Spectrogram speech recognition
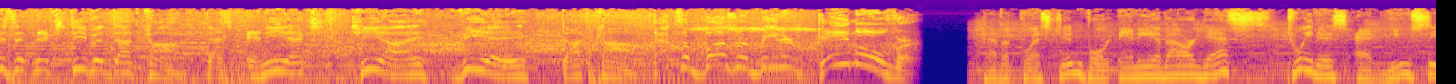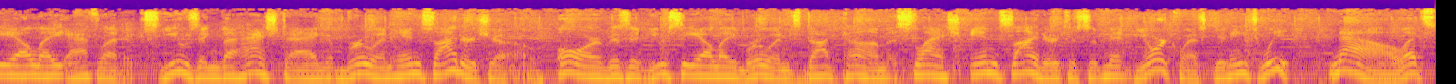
Visit Nextiva.com. That's N E X T I V A.com. That's a buzzer beater. Game over. Have a question for any of our guests? Tweet us at UCLA Athletics using the hashtag Bruin Insider Show or visit UCLABruins.com slash insider to submit your question each week. Now let's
